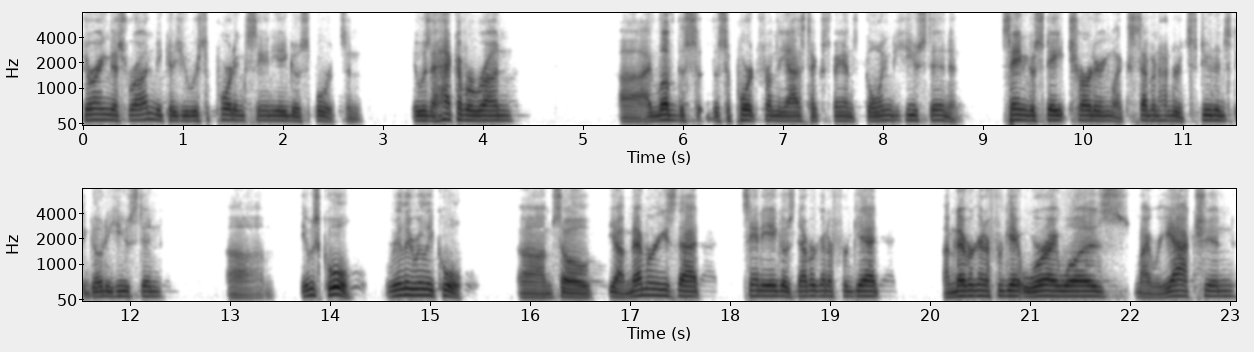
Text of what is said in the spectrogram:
during this run because you were supporting San Diego sports, and it was a heck of a run. Uh, I love the the support from the Aztecs fans going to Houston and San Diego State chartering like 700 students to go to Houston. Um, it was cool, really, really cool. Um, so yeah, memories that San Diego's never going to forget. I'm never going to forget where I was, my reaction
